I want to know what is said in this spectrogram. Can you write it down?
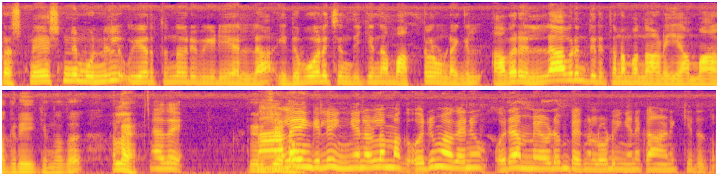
പ്രശ്നേഷന് മുന്നിൽ ഉയർത്തുന്ന ഒരു വീഡിയോ അല്ല. ഇതുപോലെ ചിന്തിക്കുന്ന മക്കളുണ്ടെങ്കിൽ അവരെല്ലാവരും തിരുത്തണമെന്നാണ് ഈ അമ്മ ആഗ്രഹിക്കുന്നത്. അല്ലേ? അതെ. നാളെയെങ്കിലും ഇങ്ങനെയുള്ള ഒരു മകനും ഒരു അമ്മയോടും പെങ്ങളോടും ഇങ്ങനെ കാണിക്കരുത്.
